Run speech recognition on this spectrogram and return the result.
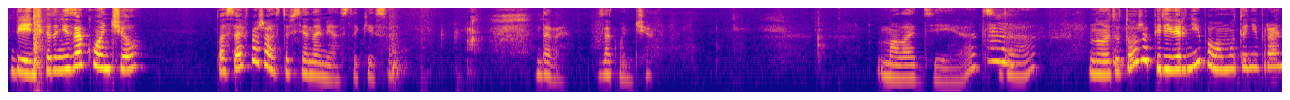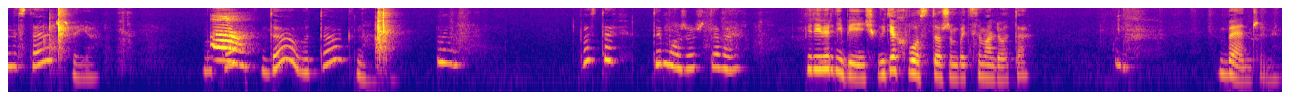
Бенечка, ты не закончил. Поставь, пожалуйста, все на место, киса. Давай, закончи. Молодец, да. Но это тоже переверни, по-моему, ты неправильно ставишь ее. Вот так. Да, вот так надо. Поставь, ты можешь, давай. Переверни, Бенечка. Где хвост должен быть самолета? Бенджамин.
